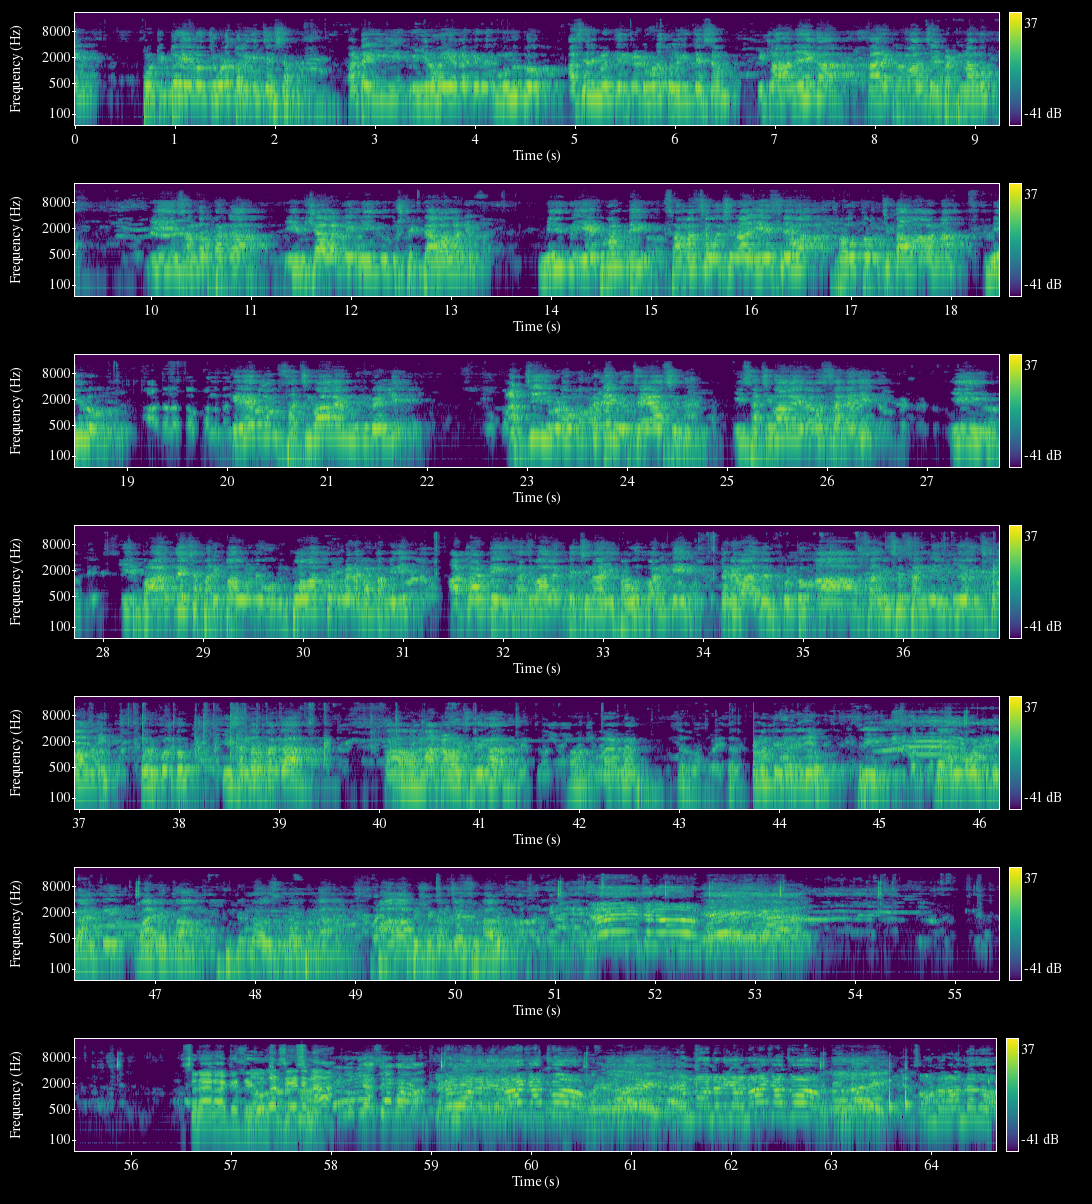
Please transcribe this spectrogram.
ట్వంటీ టూ ఏ నుంచి కూడా తొలగించేసాం అంటే ఈ ఇరవై ఏళ్ళకి ముందుకు అసైన్మెంట్ జరిగినట్టు కూడా తొలగించేసాం ఇట్లా అనేక కార్యక్రమాలు చేపట్టినాము. ఈ సందర్భంగా ఈ విషయాలన్నీ మీకు దృష్టికి తేవాలని మీకు ఎటువంటి సమస్య వచ్చినా ఏ సేవ ప్రభుత్వం నుంచి కావాలన్నా మీరు కేవలం సచివాలయంకి వెళ్ళి అర్జీ ఇవ్వడం ఒక్కటే మీరు చేయాల్సింది. ఈ సచివాలయ వ్యవస్థ అనేది ఈ ఈ భారతదేశ పరిపాలన విప్లవాత్మకమైన ఘట్టం ఇది. అట్లాంటి సచివాలయం తెచ్చిన ఈ ప్రభుత్వానికి ధన్యవాదాలు తెలుపుకుంటూ ఆ సర్వీసెస్ అన్ని వినియోగించుకోవాలని కోరుకుంటూ ఈ సందర్భంగా మాట్లాడవలసిందిగా మా ఎమ్మెల్యే ముఖ్యమంత్రి వర్యులు శ్రీ జగన్మోహన్ రెడ్డి గారికి వారి యొక్క పుట్టినరోజు సందర్భంగా పాలాభిషేకం చేస్తున్నారు. సురారా గట్టిగా జగన్మోహన్ రెడ్డి గారి నాయకత్వం. జగన్మోహన్ రెడ్డి గారి నాయకత్వం. సౌండ్ రావడం లేదు.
